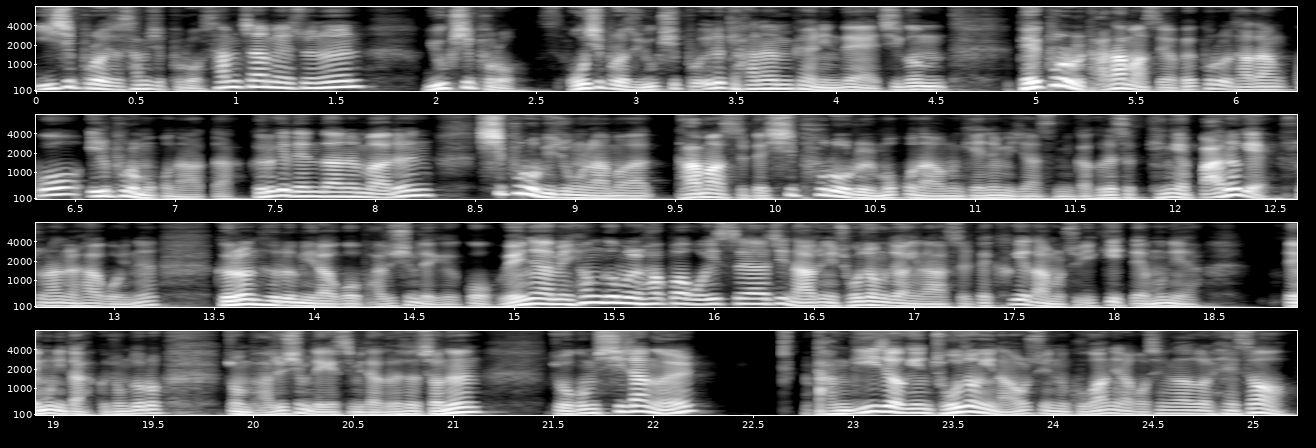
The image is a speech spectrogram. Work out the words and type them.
20%에서 30%, 3차 매수는 60%, 50%에서 60% 이렇게 하는 편인데 지금 100%를 다 담았어요. 100%를 다 담고 1% 먹고 나왔다. 그렇게 된다는 말은 10% 비중을 담았을 때 10%를 먹고 나오는 개념이지 않습니까? 그래서 굉장히 빠르게 순환을 하고 있는 그런 흐름이라고 봐주시면 되겠고 왜냐하면 현금을 확보하고 있어야지 나중에 조정장이 나왔을 때 크게 담을 수 있기 때문이야. 때문이다. 그 정도로 좀 봐주시면 되겠습니다. 그래서 저는 조금 시장을 단기적인 조정이 나올 수 있는 구간이라고 생각을 해서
